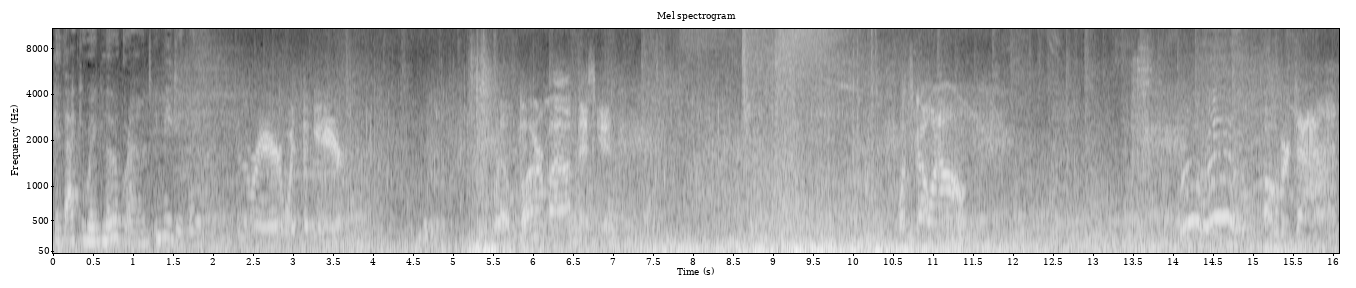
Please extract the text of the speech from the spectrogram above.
Evacuate low ground immediately. To the rear with the gear. Well, butter my biscuit. What's going on? Woo-hoo! Overtime.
